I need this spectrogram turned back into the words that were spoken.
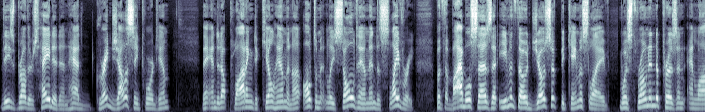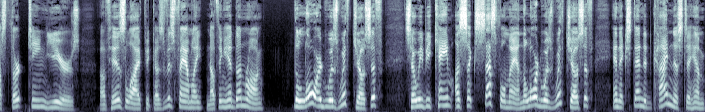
these brothers hated and had great jealousy toward him. They ended up plotting to kill him and ultimately sold him into slavery. But the Bible says that even though Joseph became a slave, was thrown into prison, and lost 13 years of his life because of his family, nothing he had done wrong, the Lord was with Joseph, so he became a successful man. The Lord was with Joseph and extended kindness to him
